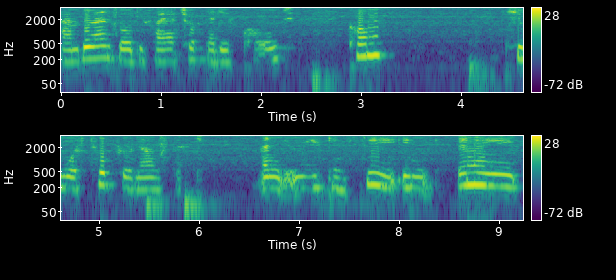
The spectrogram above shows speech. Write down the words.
ambulance or the fire truck that they called come he was still pronounced dead. And you can see in any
